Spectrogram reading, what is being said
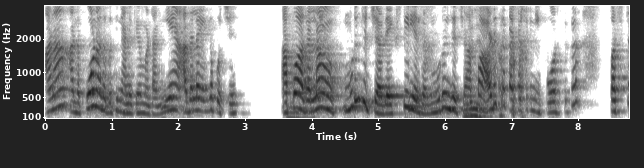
ஆனா அந்த போனதை பத்தி நினைக்கவே மாட்டாங்க. ஏன்? அதெல்லாம் எங்க போச்சு? அப்போ அதெல்லாம் முடிஞ்சிச்சு. அது எக்ஸ்பீரியன்ஸ் அது முடிஞ்சிச்சு. அப்போ. அடுத்த கட்டத்துக்கு நீ போறதுக்கு ஃபர்ஸ்ட்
